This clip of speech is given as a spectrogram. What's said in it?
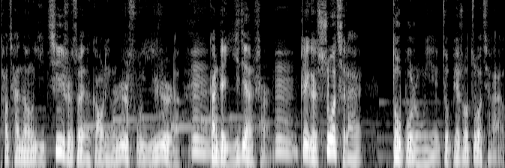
他才能以七十岁的高龄日复一日的嗯干这一件事儿。嗯这个说起来都不容易，就别说做起来了。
